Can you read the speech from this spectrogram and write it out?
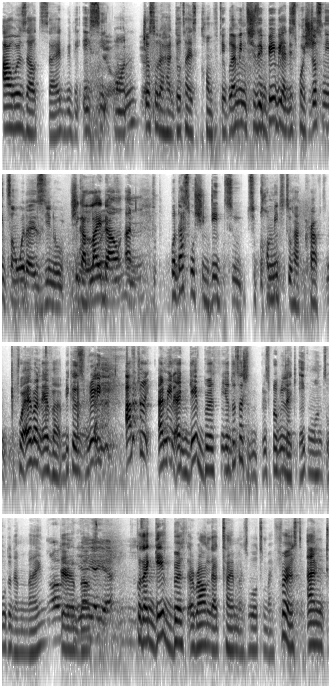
hours outside with the AC on, just so that her daughter is comfortable. I mean, she's a baby at this point. She just needs somewhere that is, you know, she can lie down and mm-hmm. But that's what she did to to commit to her craft forever and ever. Because really, after I mean, I gave birth. Your daughter is probably like eight months older than mine, thereabouts. yeah, yeah. Mhm. Because I gave birth around that time as well to my first, and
